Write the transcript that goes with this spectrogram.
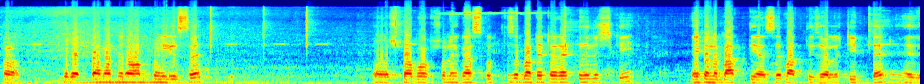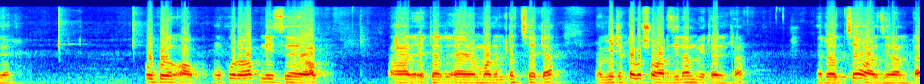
হ্যাঁ মিটারটা আমাদের অন হয়ে গেছে। তো সব অপশনে কাজ করতেছে বাট এটার একটা জিনিস কি? এখানে বাতি আছে, বাতি জলে টিপ দেয়, এই যে। উপরে অফ উপরে অফ নিচে অফ আর এটার মডেলটা হচ্ছে এটা। মিটারটা অবশ্য অরিজিনাল মিটার এটা। এটা হচ্ছে অরিজিনালটা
